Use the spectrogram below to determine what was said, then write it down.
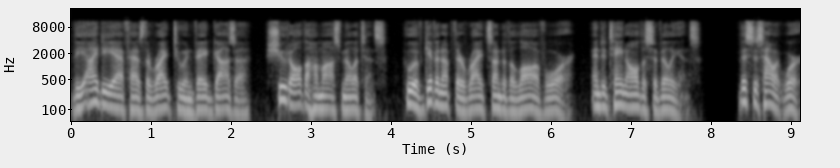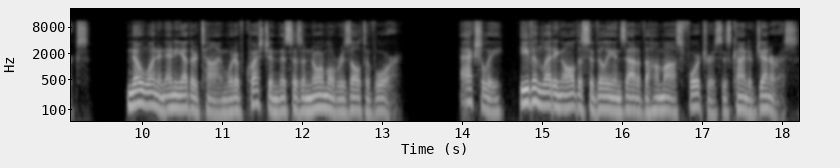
The IDF has the right to invade Gaza, shoot all the Hamas militants, who have given up their rights under the law of war, and detain all the civilians. This is how it works. No one in any other time would have questioned this as a normal result of war. Actually, even letting all the civilians out of the Hamas fortress is kind of generous.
